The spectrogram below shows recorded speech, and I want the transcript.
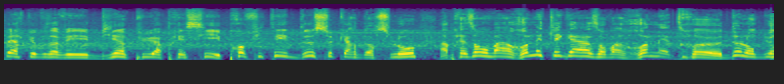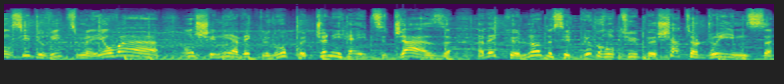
J'espère que vous avez bien pu apprécier et profiter de ce quart d'heure slow. À présent, on va remettre les gaz, on va remettre euh, de l'ambiance et du rythme et on va enchaîner avec le groupe Johnny Hates Jazz avec l'un de ses plus grands tubes, Shatter Dreams,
